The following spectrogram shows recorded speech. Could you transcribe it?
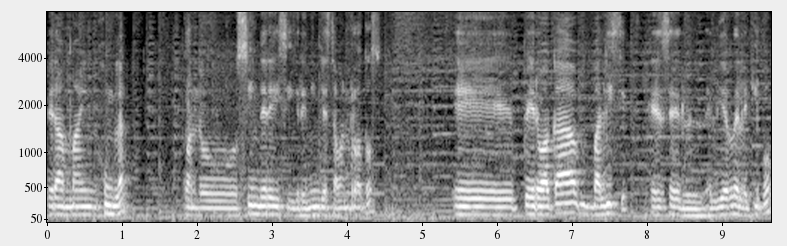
era main jungla cuando Cinderace y Greninja estaban rotos. Eh, pero acá Ballistic, que es el, líder del equipo,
